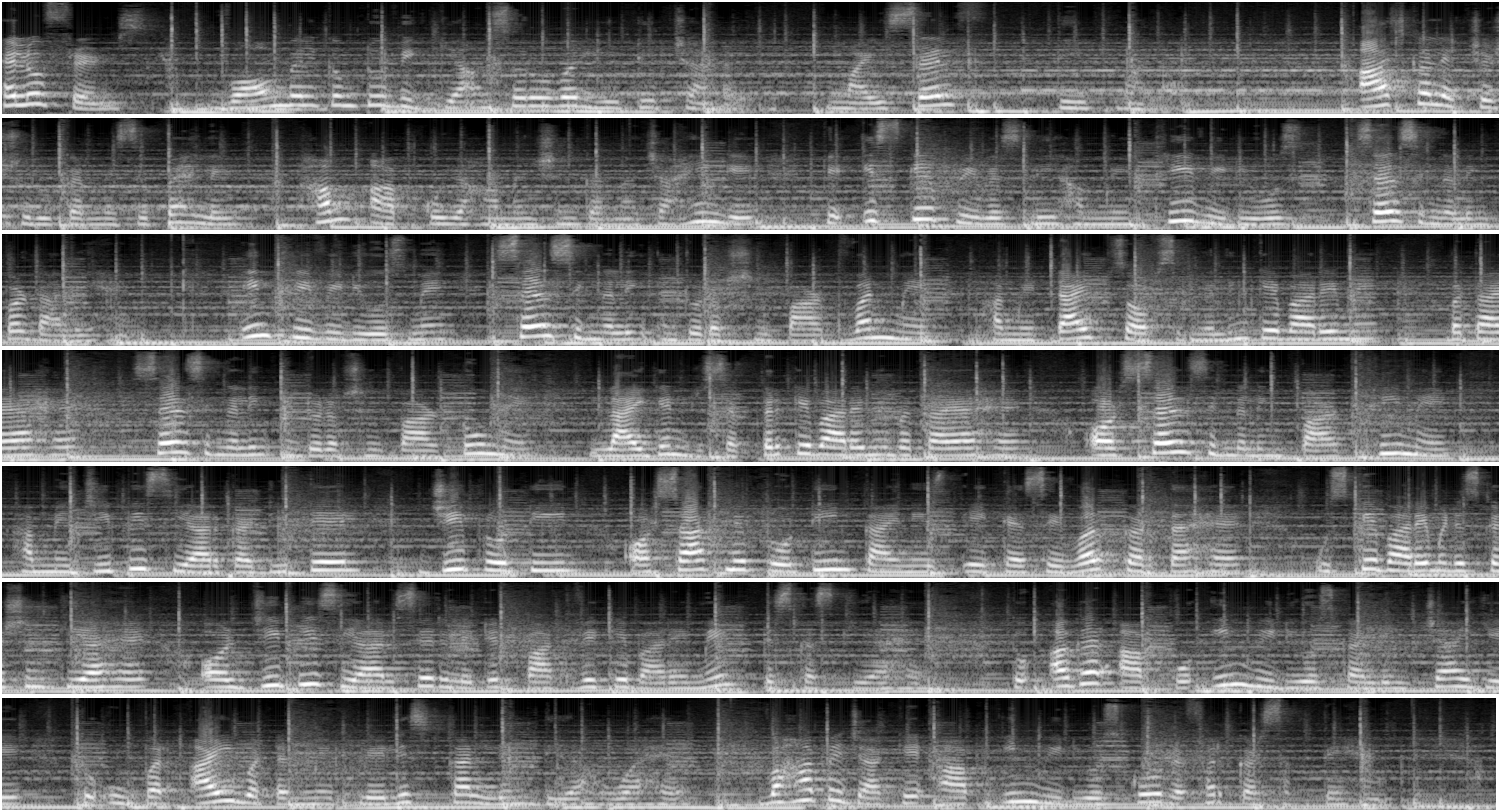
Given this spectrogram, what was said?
Hello friends warm welcome to Vigyan Sarovar YouTube channel myself Deepmala आज का lecture शुरू करने से पहले हम आपको यहाँ मेंशन करना चाहेंगे कि इसके प्रीवियसली हमने थ्री वीडियोस सेल सिग्नलिंग पर डाले हैं। इन थ्री वीडियोस में cell signaling introduction part one में हमने टाइप्स ऑफ़ सिग्नलिंग के बारे में बताया है। Cell signaling introduction part two में लाइगेंड रिसेप्टर के बारे में बताया है। और सेल सिग्नलिंग पार्ट थ्री में हमने जीपीसीआर का डिटेल जी प्रोटीन और साथ में प्रोटीन काइनेज ए कैसे वर्क करता है। उसके बारे में डिस्कशन किया है और जीपीसीआर से रिलेटेड पाथवे के बारे में डिस्कस किया है। तो अगर आपको इन वीडियोस का लिंक चाहिए तो ऊपर आई बटन में प्लेलिस्ट का लिंक दिया हुआ है। वहाँ पे जाके आप इन वीडियोस को रेफर कर सकते हैं।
